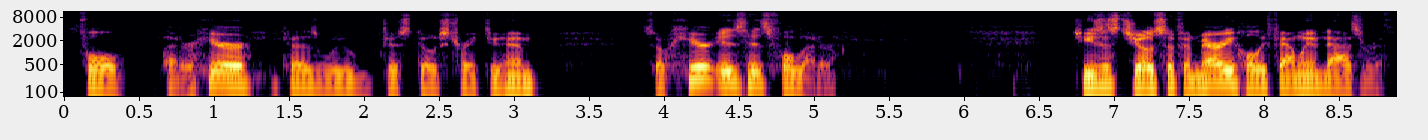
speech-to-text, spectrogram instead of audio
full letter here because we just go straight to him. So here is his full letter Jesus, Joseph, and Mary, Holy Family of Nazareth.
